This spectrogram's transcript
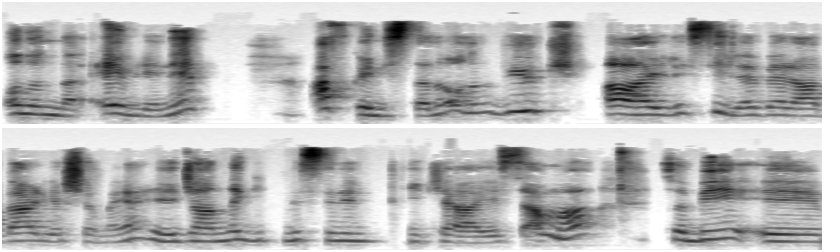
onunla evlenip Afganistan'a onun büyük ailesiyle beraber yaşamaya heyecanla gitmesinin hikayesi ama tabii e,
